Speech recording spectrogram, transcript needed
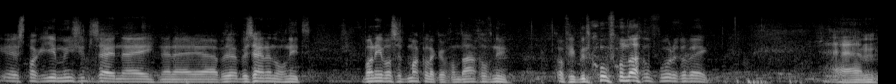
uh, sprak ik hier in München en zei nee, nee, nee uh, we, we zijn er nog niet. Wanneer was het makkelijker, vandaag of nu? Of ik bedoel vandaag of vorige week? Um,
